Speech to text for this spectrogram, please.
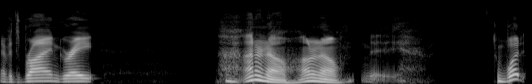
If it's Bryan, great. I don't know. I don't know. What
